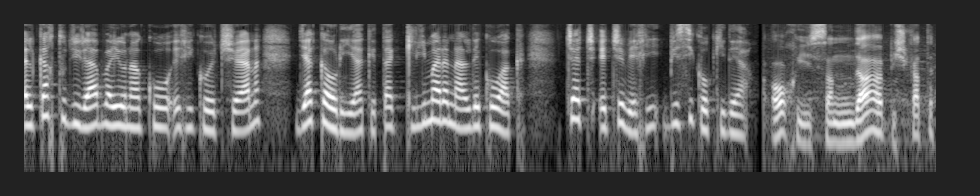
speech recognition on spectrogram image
elkartu dira Baionako erriko etxean, jaka horiak eta klimaren aldekoak, txetx etxe berri biziko kidea. Hor izan da, pixkat,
